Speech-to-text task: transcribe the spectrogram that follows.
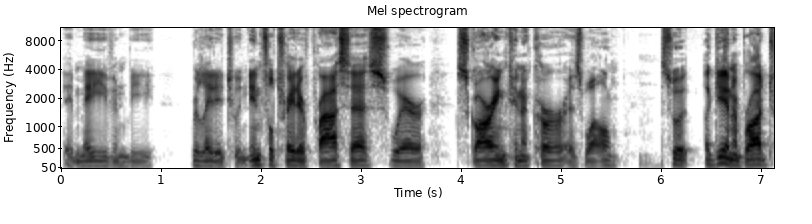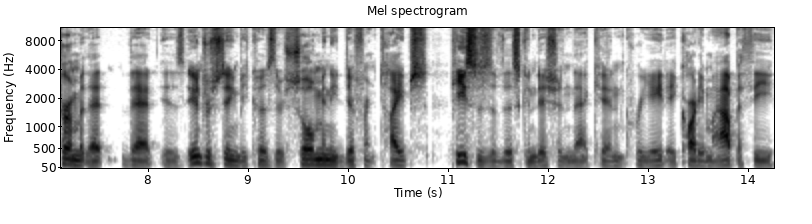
It may even be related to an infiltrative process where Scarring can occur as well. So again, a broad term, but that that is interesting because there's so many different types, pieces of this condition that can create a cardiomyopathy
